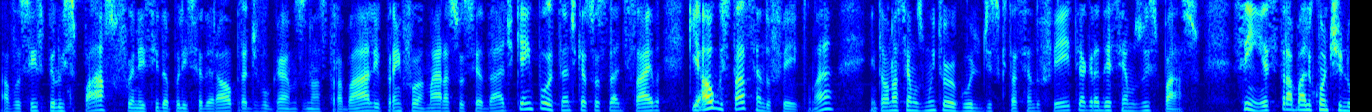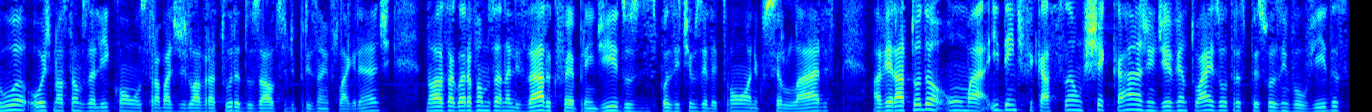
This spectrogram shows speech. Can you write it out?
a vocês pelo espaço fornecido à Polícia Federal para divulgarmos o nosso trabalho e para informar a sociedade que é importante que a sociedade saiba que algo está sendo feito. Né? Então nós temos muito orgulho disso que está sendo feito e agradecemos o espaço. Sim, esse trabalho continua. Hoje nós estamos ali com os trabalhos de lavratura dos autos de prisão em flagrante. Nós agora vamos analisar o que foi apreendido, os dispositivos eletrônicos, celulares. Haverá toda uma identificação, checagem de eventuais outras pessoas envolvidas.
